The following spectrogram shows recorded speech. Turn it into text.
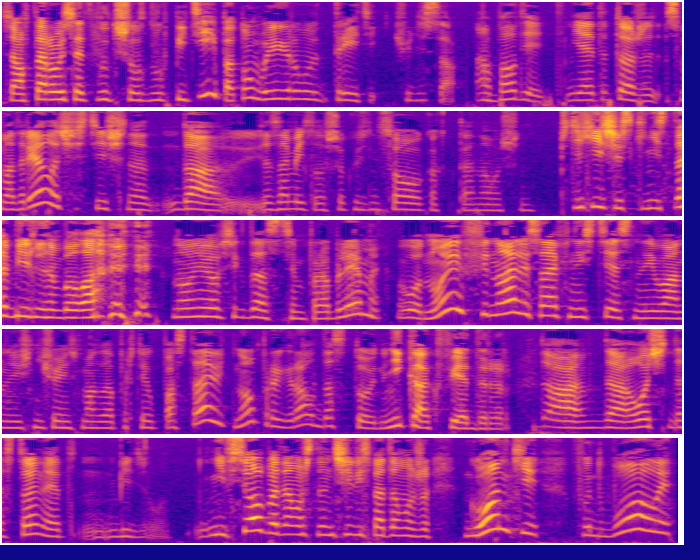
Сам второй сет вытащил с 2-5, и потом выиграла третий. Чудеса. Обалдеть. Я это тоже смотрела частично. Да, я заметила, что Кузнецова как-то она очень психически нестабильна была. Но у нее всегда с этим проблемы. Вот. Ну и в финале Сафин, естественно, Иванович ничего не смогла противопоставить, но проиграл достойно. Не как Федерер. Да, да, очень достойно, я это видела. Не все, потому что начались потом уже гонки, футболы,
